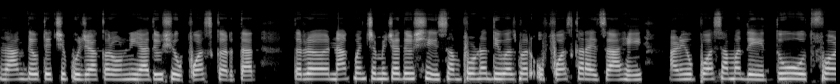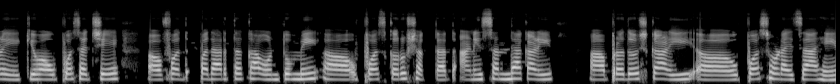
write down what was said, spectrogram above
नागदेवतेची पूजा करून या दिवशी उपवास करतात. तर नागपंचमीच्या दिवशी संपूर्ण दिवसभर उपवास करायचा आहे. आणि उपवासामध्ये दूध फळे किंवा उपवासाचे फद पदार्थ खाऊन तुम्ही उपवास करू शकतात. आणि संध्याकाळी प्रदोषकाळी उपवास सोडायचा आहे.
